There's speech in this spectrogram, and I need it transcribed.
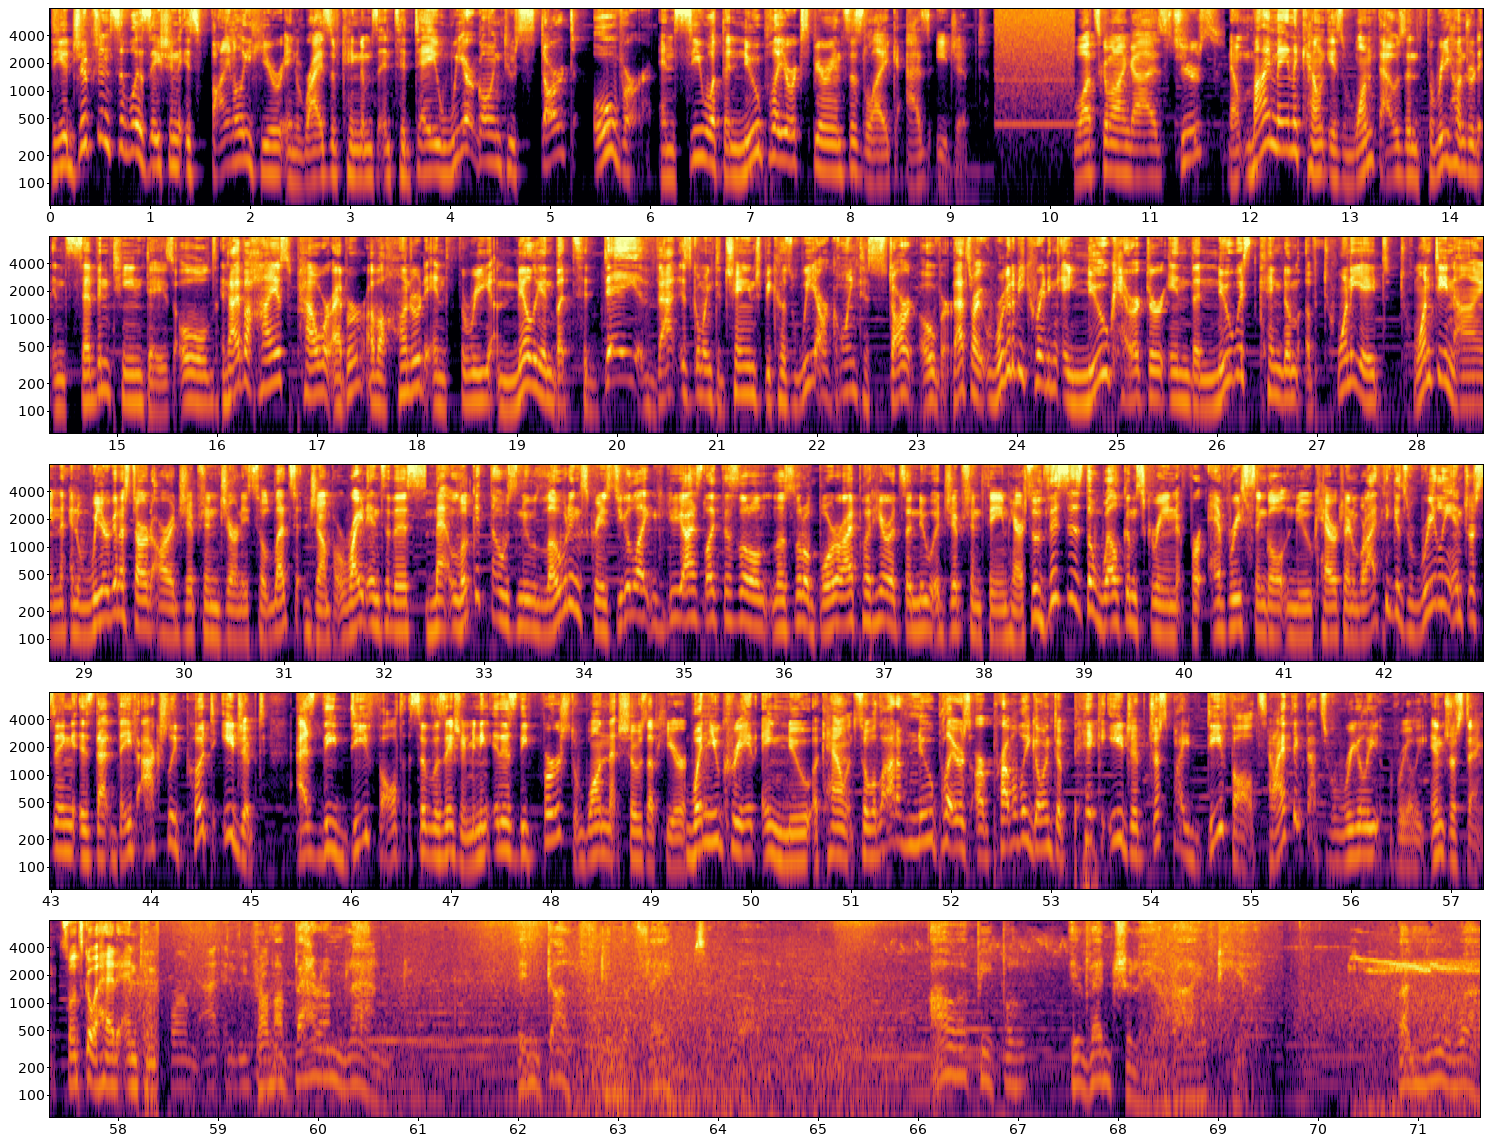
the Egyptian civilization is finally here in rise of kingdoms and today we are going to start over and see what the new player experience is like as Egypt what's going on guys? Cheers. Now my main account is 1317 days old and I have a highest power ever of 103 million but today that is going to change because we are going to start over. That's right we're going to be creating a new character in the newest kingdom of 28 29 and we are going to start our Egyptian journey. So let's jump right into this. Matt look at those new loading screens. Do you like do you guys like this little this little border I put here? It's a new Egyptian theme here. So this is the welcome screen for every single new character. And what I think is really interesting is that they've actually put Egypt as the default civilization meaning it is the first one that shows up here when you create a new account. So a lot of new players are probably going to pick Egypt just by default. And I think that's really really interesting. So let's go ahead and confirm that. And we from a barren land engulfed in the flames of war our people eventually arrived here a new world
